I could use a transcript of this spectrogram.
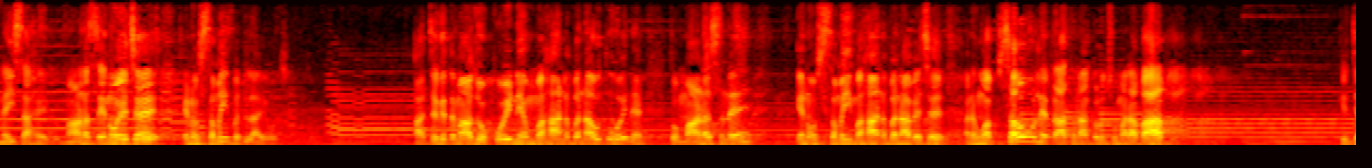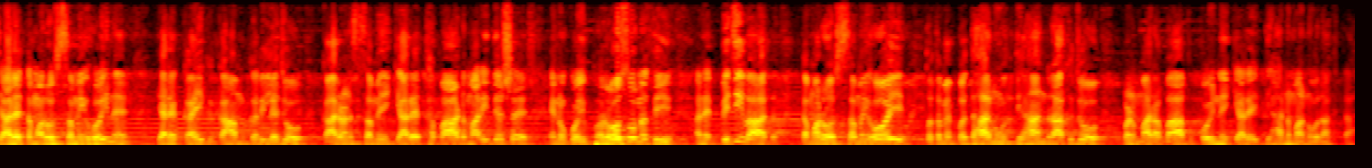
નહીં સાહેબ, માણસ એનો એ છે, એનો સમય બદલાયો છે. આ જગતમાં જો કોઈને મહાન બનાવતું હોય ને, તો માણસને એનો સમય મહાન બનાવે છે. અને હું આપ સૌને પ્રાર્થના કરું છું, મારા બાપ, કે જ્યારે તમારો સમય હોય ને, ત્યારે કંઈક કામ કરી લેજો. કારણ સમય ક્યારે થપાડ મારી દેશે, એનો કોઈ ભરોસો નથી. અને બીજી વાત, તમારો સમય હોય તો તમે બધાનું ધ્યાન રાખજો. પણ મારા બાપ કોઈને ક્યારેય ધ્યાનમાં ન રાખતા.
